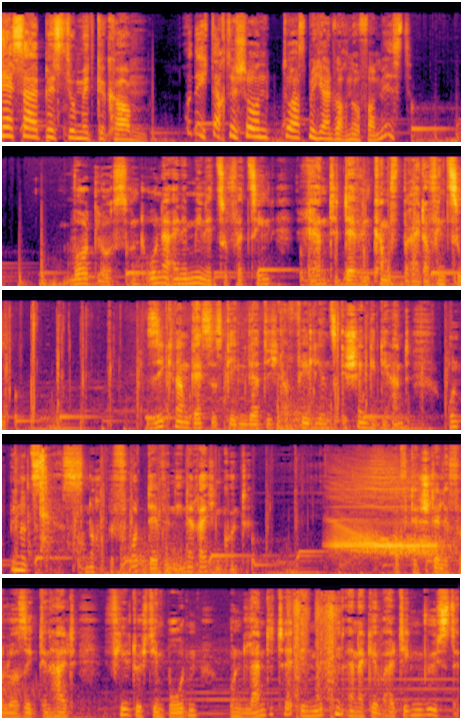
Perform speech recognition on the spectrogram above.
Deshalb bist du mitgekommen. Und ich dachte schon, du hast mich einfach nur vermisst. Wortlos und ohne eine Miene zu verziehen, rannte Devin kampfbereit auf ihn zu. Sieg nahm geistesgegenwärtig Aphelions Geschenk in die Hand und benutzte es, noch bevor Devin ihn erreichen konnte. Auf der Stelle verlor Sieg den Halt, fiel durch den Boden und landete inmitten einer gewaltigen Wüste.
